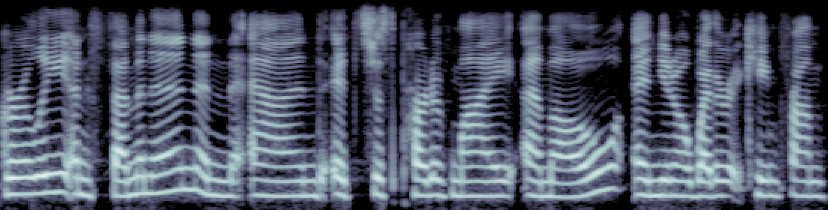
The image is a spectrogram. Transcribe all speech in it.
girly and feminine and and it's just part of my mo and you know whether it came from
